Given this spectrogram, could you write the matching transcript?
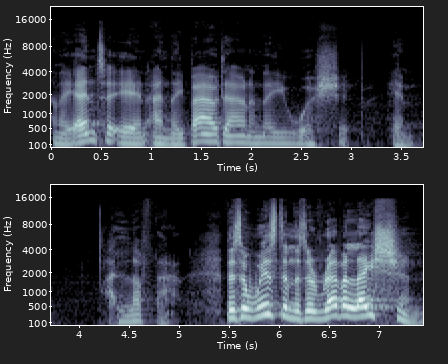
and they enter in and they bow down and they worship him. I love that. There's a wisdom, there's a revelation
